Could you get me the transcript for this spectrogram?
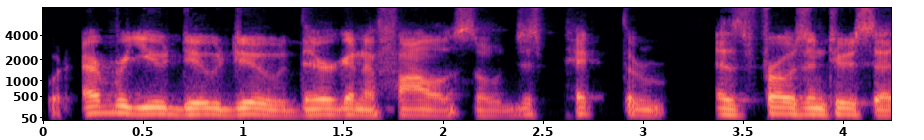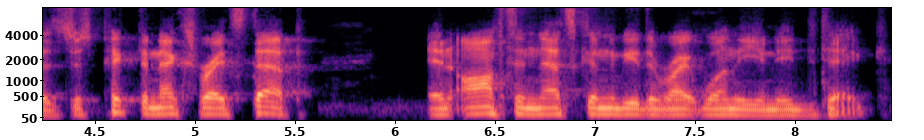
whatever you do, do they're going to follow. So just pick the, as Frozen Two says, just pick the next right step, and often that's going to be the right one that you need to take.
